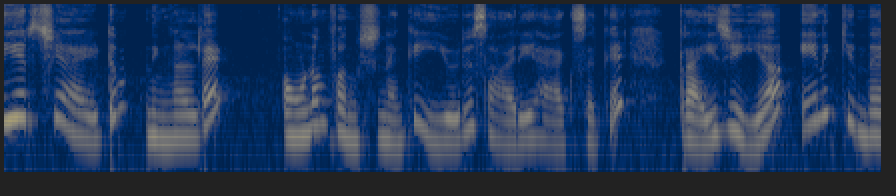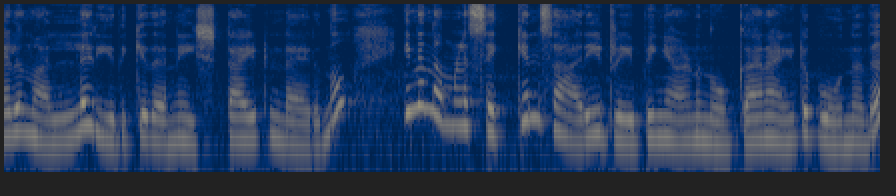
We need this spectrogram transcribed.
തീർച്ചയായിട്ടും നിങ്ങളുടെ ഓണം ഫംഗ്ഷനൊക്കെ ഈ ഒരു സാരി ഹാക്സൊക്കെ ട്രൈ ചെയ്യുക. എനിക്ക് എന്തായാലും നല്ല രീതിക്ക് തന്നെ ഇഷ്ടമായിട്ടുണ്ടായിരുന്നു ഇനി നമ്മൾ സെക്കൻഡ് സാരി ഡ്രീപ്പിംഗ് ആണ് നോക്കാനായിട്ട് പോകുന്നത്.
